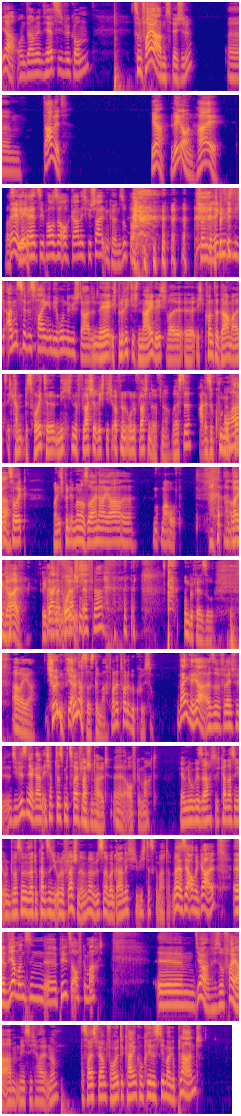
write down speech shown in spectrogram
Ja, und damit herzlich willkommen zum Feierabend-Special. Ähm, David. Ja, Leon, hi. Was hey, geht? länger hätte die Pause auch gar nicht gestalten können. Super. Schon direkt richtig unsatisfying in die Runde gestartet. Nee, ich bin richtig neidisch, weil äh, ich konnte damals, ich kann bis heute nicht eine Flasche richtig öffnen ohne Flaschenöffner, weißt du? Alle so cool mit Oha. Feuerzeug. Und ich bin immer noch so einer, ja, äh, mach mal auf. Aber egal. Egal, ich freue mich. Flaschenöffner? Ungefähr so. Aber ja. Schön, ja. schön hast du das gemacht. War eine tolle Begrüßung. Danke, ja. Also vielleicht, Sie wissen ja gar nicht, ich habe das mit zwei Flaschen halt äh, aufgemacht. Wir haben nur gesagt, ich kann das nicht, und du hast nur gesagt, du kannst es nicht ohne Flaschen öffnen. Wir wissen aber gar nicht, wie ich das gemacht habe. Naja, ist ja auch egal. Äh, wir haben uns einen äh, Pilz aufgemacht. Ähm, ja, so Feierabendmäßig halt, ne? Das heißt, wir haben für heute kein konkretes Thema geplant.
